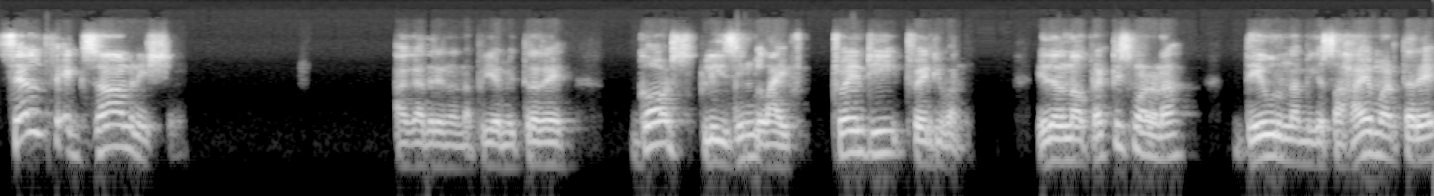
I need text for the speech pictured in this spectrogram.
ಸೆಲ್ಫ್ ಎಕ್ಸಾಮಿನೇಷನ್ ಹಾಗಾದ್ರೆ ನನ್ನ ಪ್ರಿಯ ಮಿತ್ರರೇ God's pleasing life twenty twenty one ಇದನ್ನು ನಾವು ಪ್ರಾಕ್ಟೀಸ್ ಮಾಡೋಣ. ದೇವರು ನಮಗೆ ಸಹಾಯ ಮಾಡ್ತಾರೆ.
